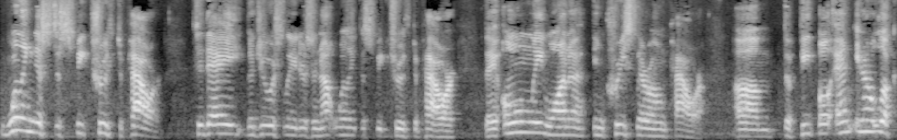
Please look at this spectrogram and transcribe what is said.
willingness to speak truth to power. Today, the Jewish leaders are not willing to speak truth to power. They only want to increase their own power. Um, the people, and you know, look,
